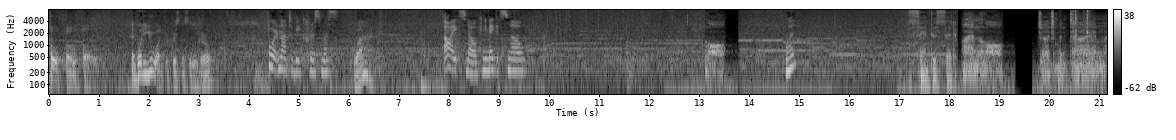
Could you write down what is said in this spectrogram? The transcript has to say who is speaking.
Speaker 1: Ho, ho, ho. And what do you want for Christmas, little girl?
Speaker 2: For it not to be Christmas.
Speaker 1: Why?
Speaker 2: Ah, All right, snow. Can you make it snow?
Speaker 3: Law.
Speaker 2: What?
Speaker 3: Santa said, I am the law. Judgment time.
